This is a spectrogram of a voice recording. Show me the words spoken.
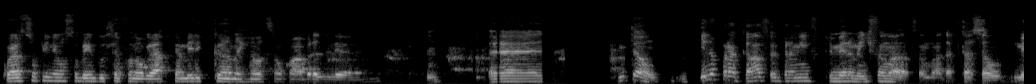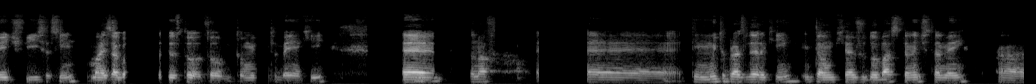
qual é a sua opinião sobre a indústria fonográfica americana em relação com a brasileira? É, então, vindo para cá foi para mim, primeiramente, foi uma, foi uma adaptação meio difícil, assim, mas agora eu estou muito bem aqui. É, tô na é, tem muito brasileiro aqui, então que ajudou bastante também a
